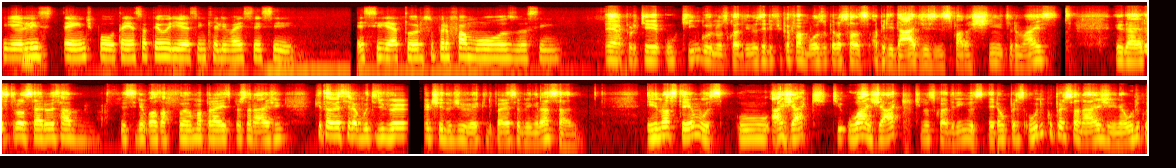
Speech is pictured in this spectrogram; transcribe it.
E eles têm, tipo, tem essa teoria, assim, que ele vai ser esse, esse ator super famoso, assim. É, porque o Kingo nos quadrinhos ele fica famoso pelas suas habilidades de espadachim e tudo mais. E daí eles trouxeram essa, esse negócio da fama pra esse personagem, que talvez seria muito divertido de ver, que ele parece bem engraçado. E nós temos o Ajak, que o Ajak que nos quadrinhos ele é um o único personagem, né, o único,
